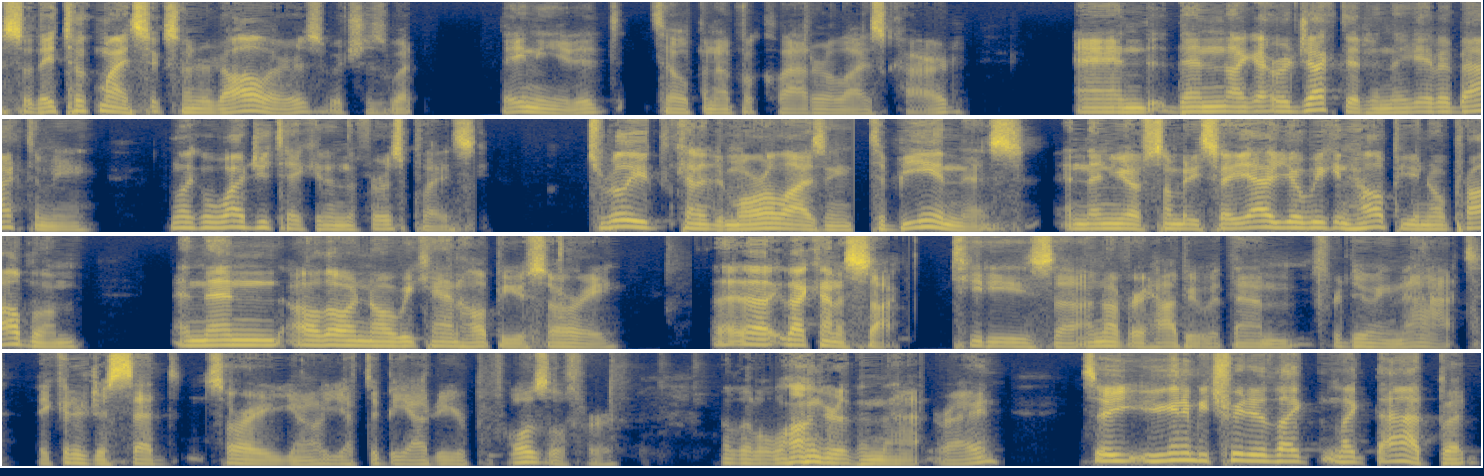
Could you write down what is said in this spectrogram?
So they took my six hundred dollars, which is what they needed to open up a collateralized card. And then I got rejected and they gave it back to me. I'm like, well, why'd you take it in the first place? It's really kind of demoralizing to be in this. And then you have somebody say, yeah, yeah, we can help you, no problem. And then, although, no, we can't help you, sorry. That, that kind of sucked. TD's, uh, I'm not very happy with them for doing that. They could have just said, sorry, you know, you have to be out of your proposal for a little longer than that, right? So you're going to be treated like like that. But in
